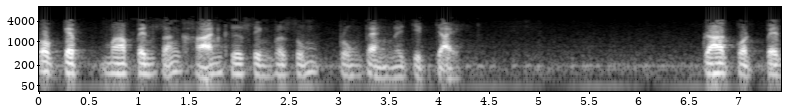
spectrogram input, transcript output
ก็เก็บ มาเป็นสังขารคือสิ่งผสมปรุงแต่งในจิตใจ ปรากฏเป็น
